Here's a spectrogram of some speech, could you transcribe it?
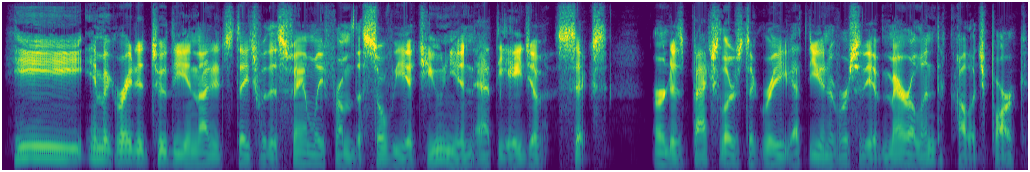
He immigrated to the United States with his family from the Soviet Union at the age of six, earned his bachelor's degree at the University of Maryland, College Park,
